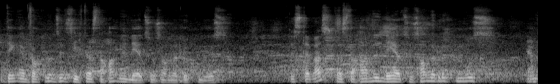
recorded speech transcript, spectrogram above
Ich denke einfach grundsätzlich, dass der Handel näher zusammenrücken muss. Ist der was? Dass der Handel näher zusammenrücken muss und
